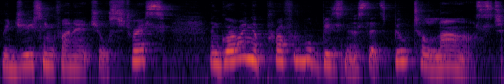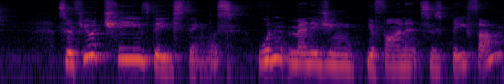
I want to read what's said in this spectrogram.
reducing financial stress, and growing a profitable business that's built to last. So, if you achieve these things, wouldn't managing your finances be fun?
